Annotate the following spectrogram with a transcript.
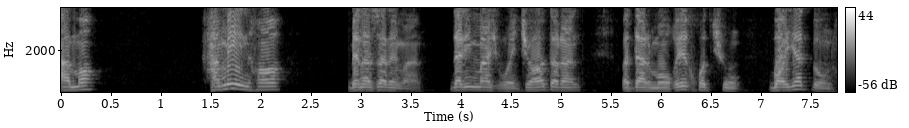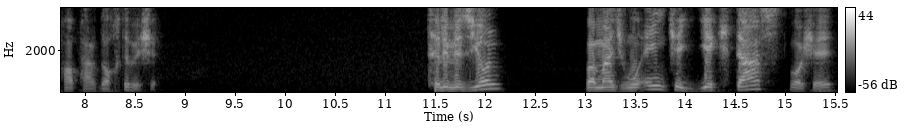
اما همه اینها به نظر من در این مجموعه جا دارند و در موقع خودشون باید به اونها پرداخته بشه. تلویزیون و مجموعه این که یک دست باشه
